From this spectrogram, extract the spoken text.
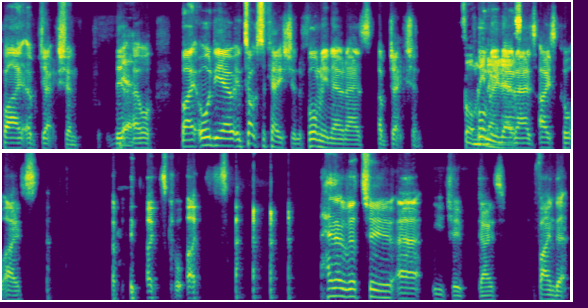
by objection. The, Yeah. uh, by audio intoxication, formerly known as objection, Formerly, formerly known, known as. as ice cool ice. ice cool ice. Head over to uh, YouTube, guys. Find it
